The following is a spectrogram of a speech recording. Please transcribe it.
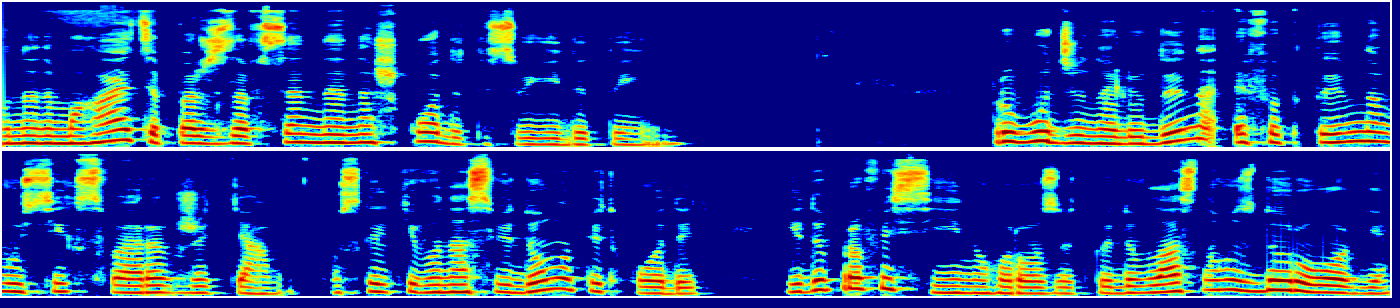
вона намагається перш за все не нашкодити своїй дитині. Пробуджена людина ефективна в усіх сферах життя, оскільки вона свідомо підходить і до професійного розвитку, і до власного здоров'я,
